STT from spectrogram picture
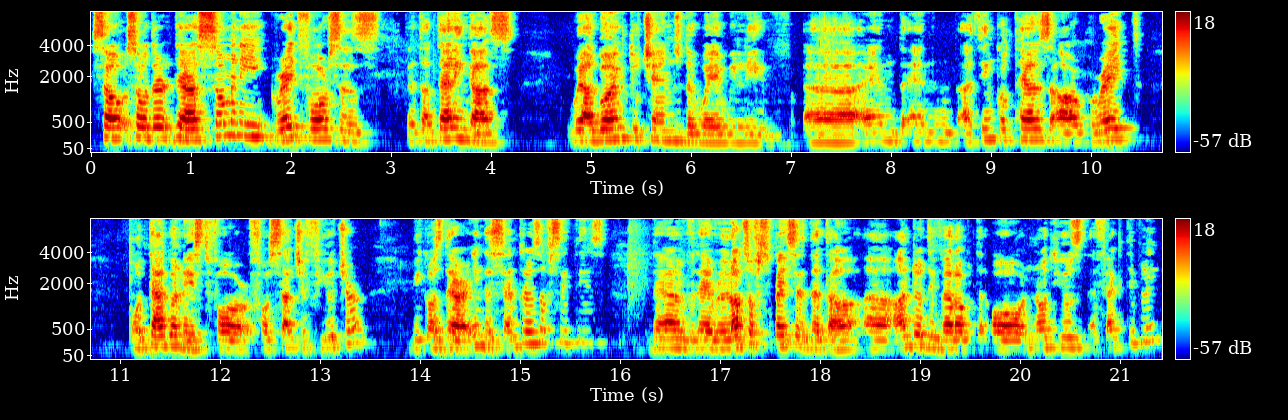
so, so there, there are so many great forces that are telling us we are going to change the way we live. Uh, and, and I think hotels are great protagonists for, for such a future because they are in the centers of cities. They have, they have lots of spaces that are uh, underdeveloped or not used effectively.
